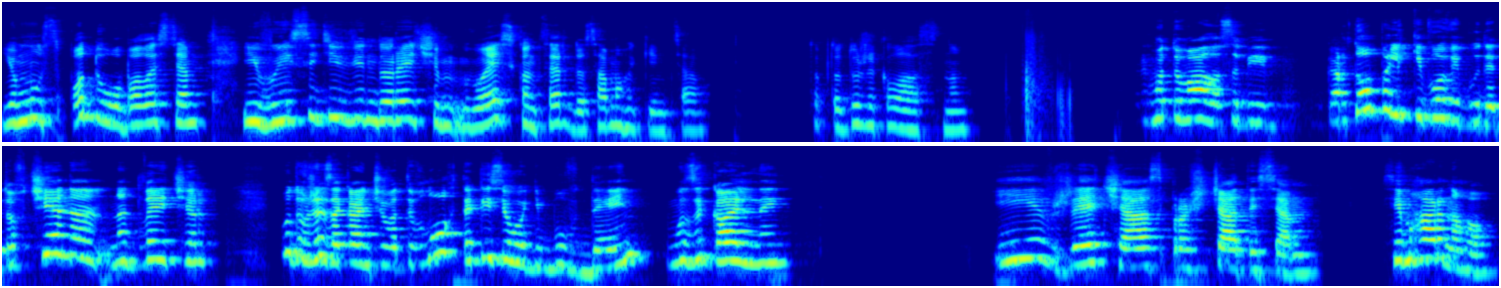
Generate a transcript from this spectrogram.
йому сподобалося. І висидів він, до речі, весь концерт до самого кінця. Тобто дуже класно. Приготувала собі картопельки, Вові буде товчена надвечір. Буду вже заканчувати влог. Такий сьогодні був день музикальний. І вже час прощатися. Всім гарного!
